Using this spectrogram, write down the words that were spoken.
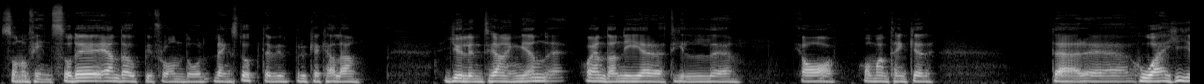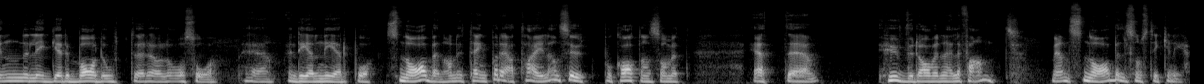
som de finns. Och det är ända uppifrån då längst upp det vi brukar kalla Gyllene triangeln och ända ner till, eh, ja om man tänker där eh, Hua Hin ligger badorter och, så. Eh, en del ner på snaben. Har ni tänkt på det? Att Thailand ser ut på kartan som ett, ett huvud av en elefant med en snabel som sticker ner.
